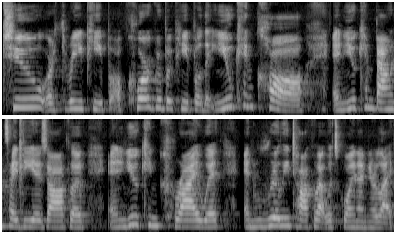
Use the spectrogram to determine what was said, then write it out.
two or three people, a core group of people that you can call and you can bounce ideas off of and you can cry with and really talk about what's going on in your life.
